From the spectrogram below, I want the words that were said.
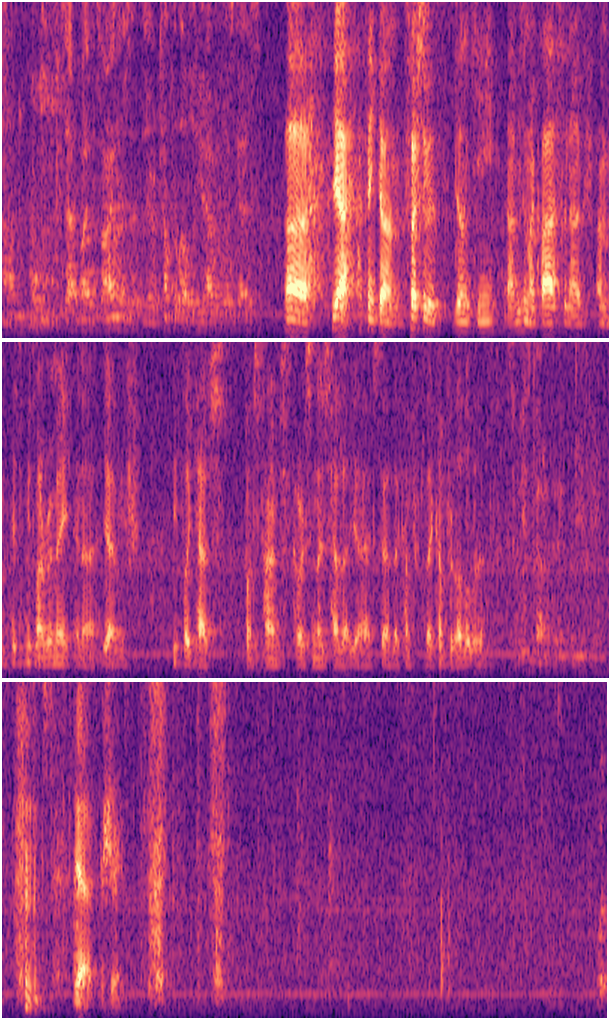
Um, Is that by design, or is it, is there a comfort level you have with those guys? Uh, yeah, I think um, especially with Dylan Keeney, um, he's in my class and I've I'm his, he's my roommate and uh, yeah we've we played catch a bunch of times of course and I just have that yeah I just have that comfort that comfort level with him. So he's benefiting from you being. Yeah, for sure. What,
